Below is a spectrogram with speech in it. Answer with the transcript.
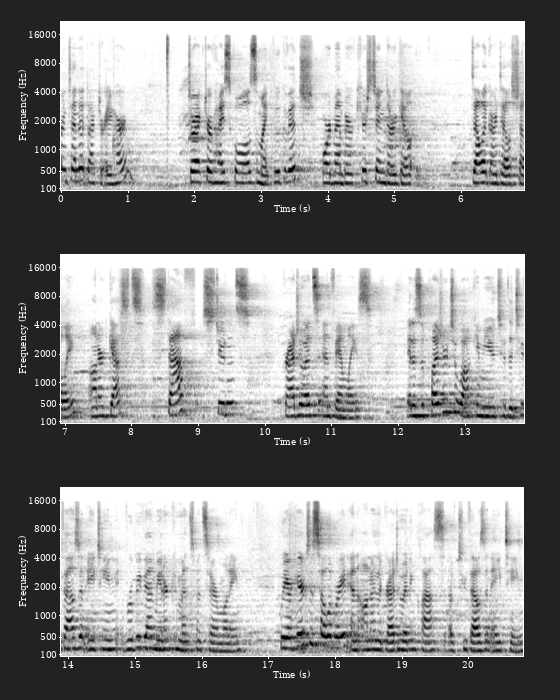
Superintendent Dr. Ahart, Director of High Schools Mike Vukovic, Board Member Kirsten Dargel, Delagardelle Shelley, honored guests, staff, students, graduates, and families. It is a pleasure to welcome you to the 2018 Ruby Van Meter Commencement Ceremony. We are here to celebrate and honor the graduating class of 2018.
